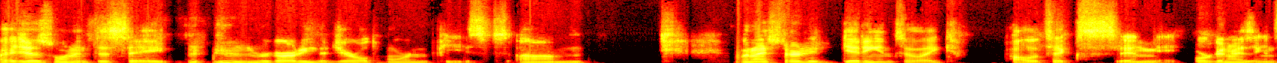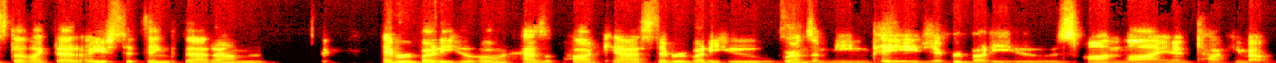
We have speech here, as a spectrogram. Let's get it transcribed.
I just wanted to say regarding the Gerald Horne piece. Um, when I started getting into like politics and organizing and stuff like that, I used to think that um, everybody who has a podcast, everybody who runs a meme page, everybody who's online and talking about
